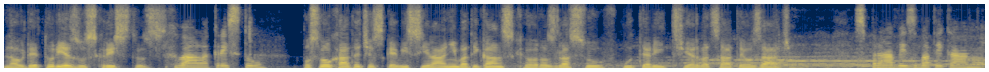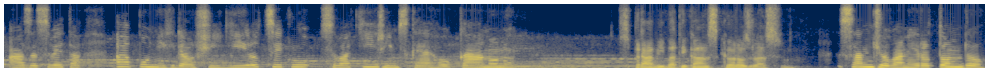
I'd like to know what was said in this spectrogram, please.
Laudetur Jezus Christus. Chvála Kristu. Posloucháte české vysílání Vatikánského rozhlasu v úterý 23. září. Zprávy z Vatikánu a ze světa a po nich další díl cyklu Svatí římského kánonu. Zprávy Vatikánského rozhlasu. San Giovanni Rotondo.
